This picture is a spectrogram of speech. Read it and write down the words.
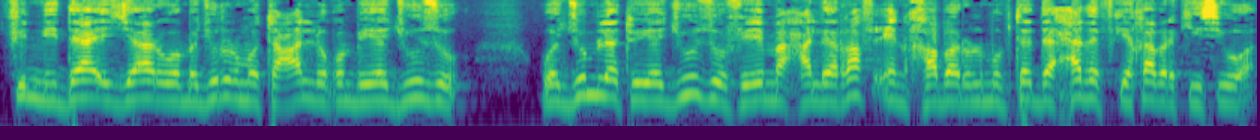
fi الnidaai jaaru wmajruur mutacaliq byajuuzu w jumlaة yajuuzu fi maxali rafci khabru mubtada xadafkii khabarkiisi waa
